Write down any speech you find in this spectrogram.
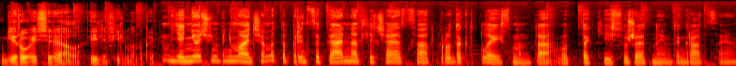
герои сериала или фильма, например. Я не очень понимаю, чем это принципиально отличается от продукт плейсмента, вот такие сюжетные интеграции.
